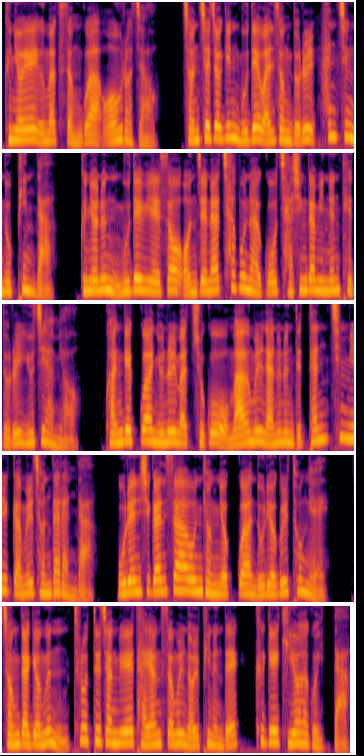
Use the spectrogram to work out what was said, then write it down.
그녀의 음악성과 어우러져 전체적인 무대 완성도를 한층 높인다. 그녀는 무대 위에서 언제나 차분하고 자신감 있는 태도를 유지하며 관객과 눈을 맞추고 마음을 나누는 듯한 친밀감을 전달한다. 오랜 시간 쌓아온 경력과 노력을 통해 정다경은 트로트 장르의 다양성을 넓히는데 크게 기여하고 있다.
